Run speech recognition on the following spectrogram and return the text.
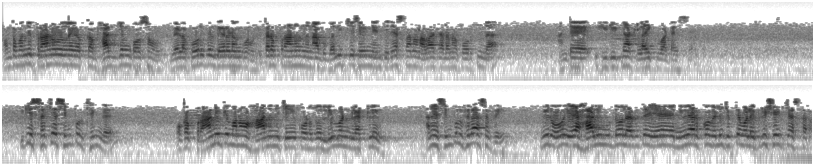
కొంతమంది ప్రాణుల యొక్క భాగ్యం కోసం వీళ్ళ కోరికలు తీరడం కోసం ఇతర ప్రాణులను నాకు బలి ఇచ్చేసేయండి నేను తినేస్తానని అలా కడనా కోరుతుందా? అంటే he did not like what I say it is such a simple thing ఒక ప్రాణికి మనం హానిని చేయకూడదు లివ్ అండ్ లెట్ లివ్ అనే సింపుల్ ఫిలాసఫీ మీరు ఏ హాలీవుడ్డో లేకపోతే ఏ న్యూయార్కో వెళ్ళి చెప్తే వాళ్ళు అప్రిషియేట్ చేస్తారు.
